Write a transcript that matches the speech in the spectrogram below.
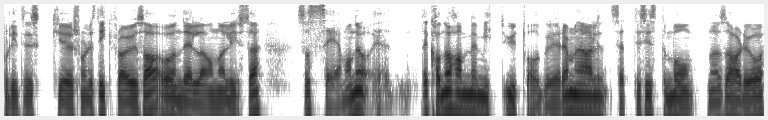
politisk journalistikk fra USA og en del analyse. Så ser man jo Det kan jo ha med mitt utvalg å gjøre, men jeg har sett de siste månedene så har det jo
